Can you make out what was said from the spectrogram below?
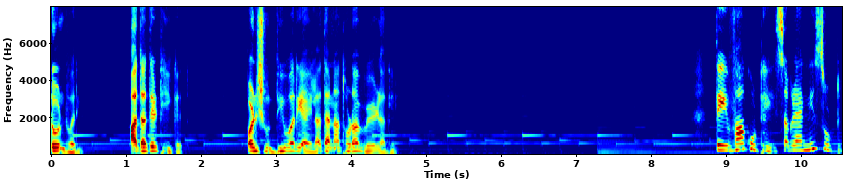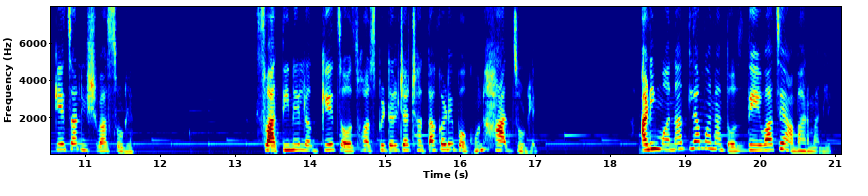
डोंट वरी आता ते ठीक आहेत. पण शुद्धीवर यायला त्यांना थोडा वेळ लागेल. तेव्हा कुठे सगळ्यांनी सुटकेचा निश्वास सोडला. स्वातीने लगेचच हॉस्पिटलच्या छताकडे बघून हात जोडले. आणि मनातल्या मनातच देवाचे आभार मानले.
